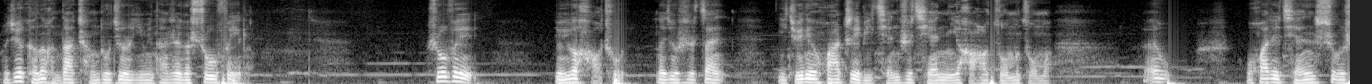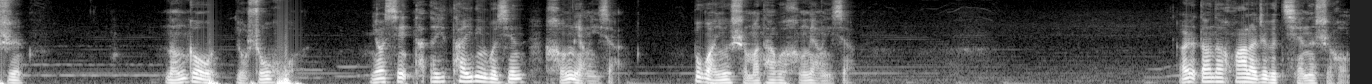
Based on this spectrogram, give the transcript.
我觉得可能很大程度就是因为它这个收费了。收费有一个好处，那就是在你决定花这笔钱之前，你好好琢磨琢磨，哎，我花这钱是不是能够有收获？你要先，他他他一定会先衡量一下，不管用什么，他会衡量一下。而当他花了这个钱的时候，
